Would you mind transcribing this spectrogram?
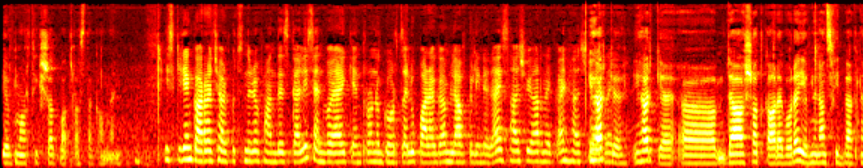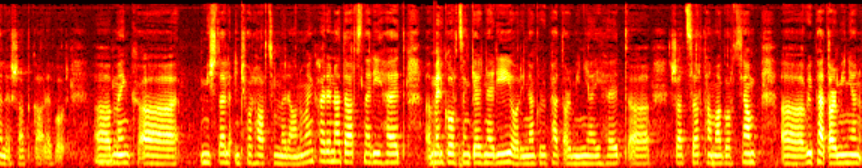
եւ մարդիկ շատ պատրաստական են։ Իսկ իրենք առաջարկություններով հանդես գալիս են, որ այ կենտրոնը գործելու պարագայում լավ կլիներ, այս հաշվի առնեք, այն հաշվի առնեք։ Իհարկե, իհարկե, դա շատ կարեւոր է եւ նրանց ֆիդբեքն էլ է շատ կարեւոր։ Մենք միշտ էլ ինչ որ հարցումներ անում ենք հայրենադարձների հետ, մեր գործընկերների, օրինակ Repat Armenia-ի հետ շատ սերտ համագործությամբ Repat Armenian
